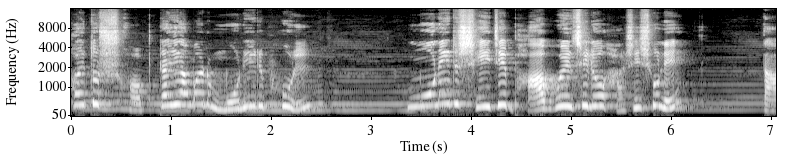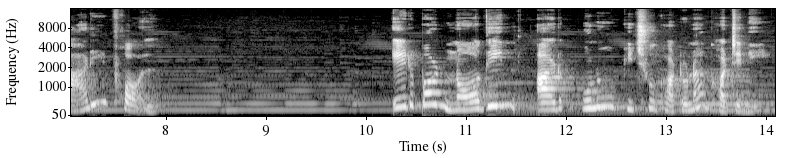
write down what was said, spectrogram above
হয়তো সবটাই আমার মনের ভুল। মনের সেই যে ভাব হয়েছিল হাসি শুনে তারই ফল। এরপর নদিন আর কোনো কিছু ঘটনা ঘটেনি।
